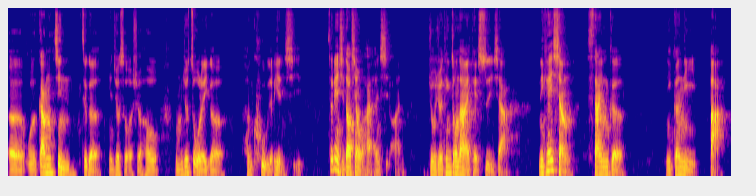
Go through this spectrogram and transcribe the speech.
呃，我刚进这个研究所的时候。我们就做了一个很酷的练习，这练习到现在我还很喜欢。就我觉得听众大家也可以试一下，你可以想三个你跟你爸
